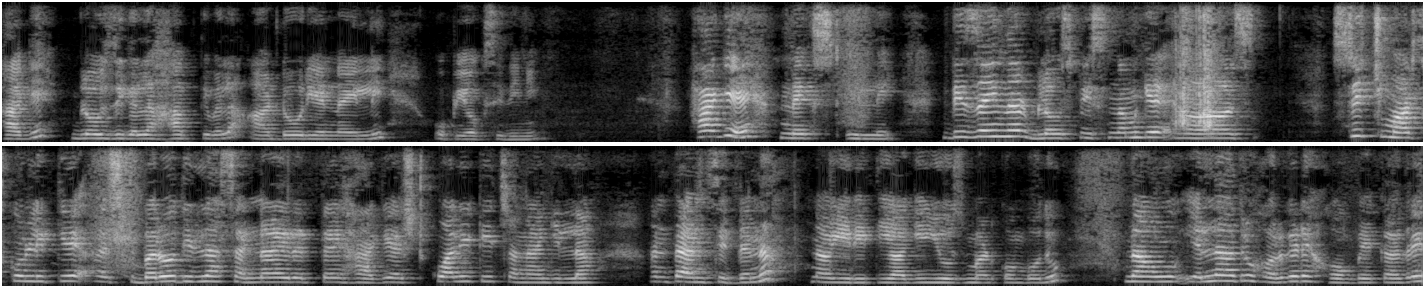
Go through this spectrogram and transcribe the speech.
ಹಾಗೆ ಬ್ಲೌಸಿಗೆಲ್ಲ ಹಾಕ್ತೀವಲ್ಲ, ಆ ಡೋರಿಯನ್ನು ಇಲ್ಲಿ ಉಪಯೋಗಿಸಿದ್ದೀನಿ ಹಾಗೆ ನೆಕ್ಸ್ಟ್ ಇಲ್ಲಿ, ಡಿಸೈನರ್ ಬ್ಲೌಸ್ ಪೀಸ್. ನಮಗೆ ಸ್ಟಿಚ್ ಮಾಡಿಸ್ಕೊಳ್ಳಿಕ್ಕೆ ಅಷ್ಟು ಬರೋದಿಲ್ಲ, ಸಣ್ಣ ಇರುತ್ತೆ, ಹಾಗೆ ಅಷ್ಟು ಕ್ವಾಲಿಟಿ ಚೆನ್ನಾಗಿಲ್ಲ ಅಂತ ಅನಿಸಿದ್ದನ್ನು ನಾವು ಈ ರೀತಿಯಾಗಿ ಯೂಸ್ ಮಾಡ್ಕೊಬೋದು. ನಾವು ಎಲ್ಲಾದರೂ ಹೊರಗಡೆ ಹೋಗಬೇಕಾದ್ರೆ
